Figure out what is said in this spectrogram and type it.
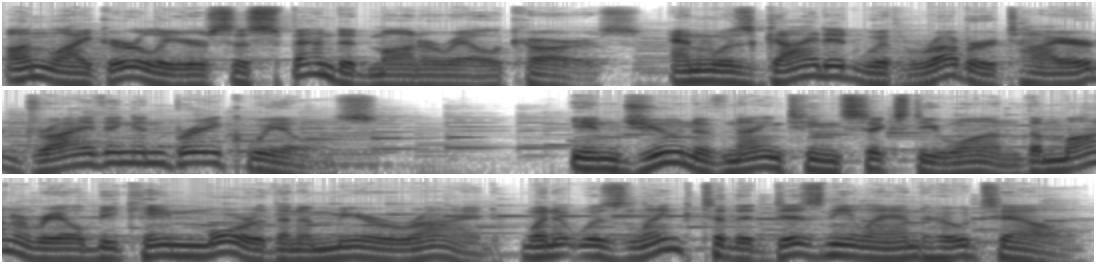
unlike earlier suspended monorail cars, and was guided with rubber tired driving and brake wheels. In June of 1961, the monorail became more than a mere ride when it was linked to the Disneyland Hotel,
